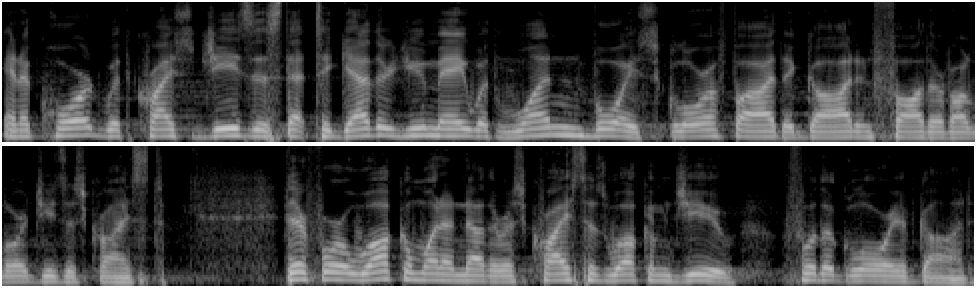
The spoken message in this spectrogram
in accord with Christ Jesus, that together you may with one voice glorify the God and Father of our Lord Jesus Christ. Therefore, welcome one another as Christ has welcomed you for the glory of God.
